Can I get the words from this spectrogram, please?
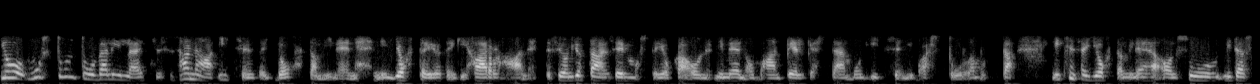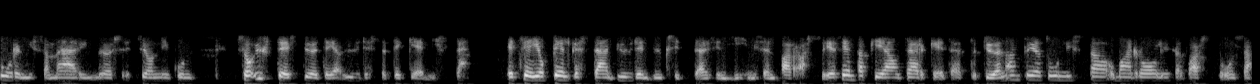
Joo, musta tuntuu välillä, että se sana itsensä johtaminen niin johtaa jotenkin harhaan, että se on jotain semmoista, joka on nimenomaan pelkästään mun itseni vastuulla, mutta itsensä johtaminen on suur, mitä suurimmissa määrin myös, että se on, niin kuin, se on yhteistyötä ja yhdessä tekemistä. Että se ei ole pelkästään yhden yksittäisen ihmisen varassa. Ja sen takia on tärkeää, että työnantaja tunnistaa oman roolinsa, vastuunsa.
